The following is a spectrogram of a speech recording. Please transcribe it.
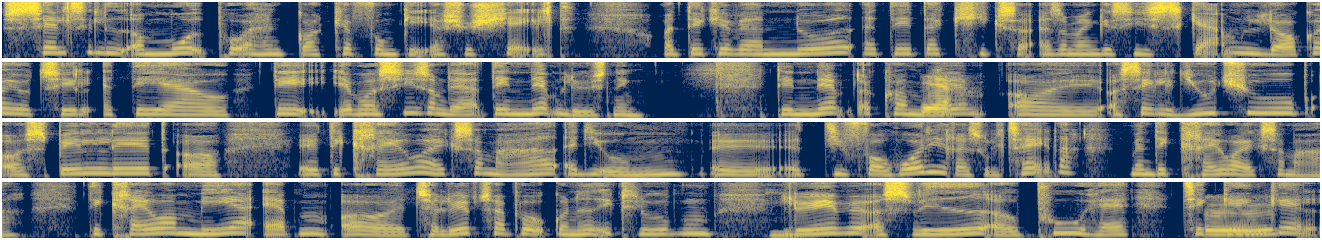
selvtillid og mod på, at han godt kan fungere socialt. Og det kan være noget af det, der kikser. Altså man kan sige, skærmen lokker jo til, at det er jo, det, jeg må sige som det er, det er en nem løsning. Det er nemt at komme ja. Hjem og, øh, og se lidt YouTube og spille lidt, og øh, det kræver ikke så meget af de unge. Øh, de får hurtige resultater, men det kræver ikke så meget. Det kræver mere af dem at tage løbetøj på, gå ned i klubben, mm. løbe og svede og puha. Til gengæld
